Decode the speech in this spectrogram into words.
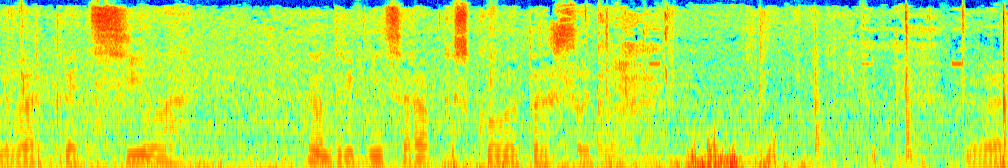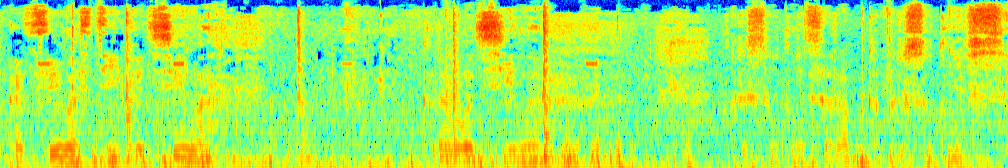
Дверка ціла. Ну, дрібні царапки сколи присутні. Дверка ціла, стійка ціла, крило ціле. Присутні царапки, присутнє все.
